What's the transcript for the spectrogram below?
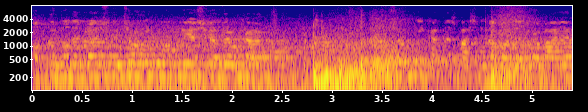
odkąd odebraliśmy ciągnik, montuję światełka ciągnika też właśnie do manewrowania.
